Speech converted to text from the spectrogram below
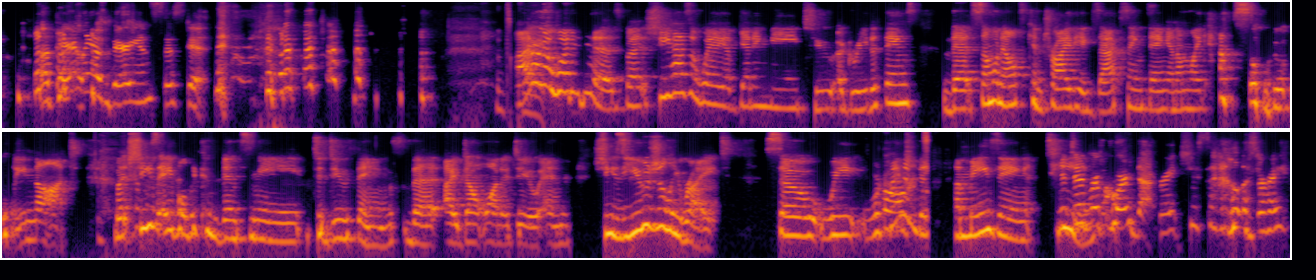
Apparently, I'm very insistent. I don't know what it is, but she has a way of getting me to agree to things that someone else can try the exact same thing. And I'm like, absolutely not. But she's able to convince me to do things that I don't want to do. And she's usually right. So we we're oh. kind of this amazing team. You did record that, right? She said it was right.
